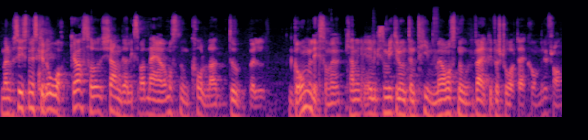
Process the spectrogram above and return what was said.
Men precis när vi skulle åka så kände jag liksom att nej, jag måste nog kolla dubbelgång liksom. Jag, kan, jag liksom gick runt en timme, jag måste nog verkligen förstå vart det här kommer ifrån.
